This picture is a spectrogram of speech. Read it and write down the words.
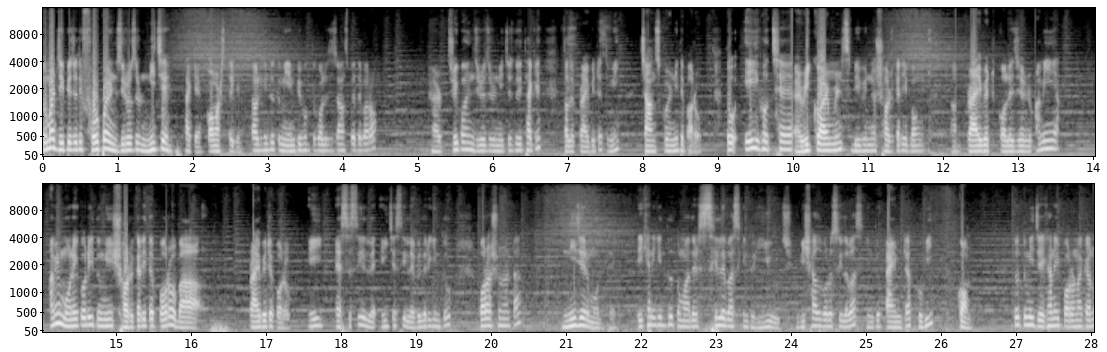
তোমার জিপিএ যদি ফোর পয়েন্ট জিরো জিরো নিচে থাকে কমার্স থেকে, তাহলে কিন্তু তুমি এমপিভুক্ত কলেজে চান্স পেতে পারো। আর থ্রি পয়েন্ট জিরো জিরো নিচে যদি থাকে, তাহলে প্রাইভেটে তুমি চান্স করে নিতে পারো। তো এই হচ্ছে রিকোয়ারমেন্টস বিভিন্ন সরকারি এবং প্রাইভেট কলেজের আমি আমি মনে করি তুমি সরকারিতে পড়ো বা প্রাইভেটে পড়ো, এই এসএসসি এইচএসসি লেভেলের কিন্তু পড়াশোনাটা নিজের মধ্যে। এখানে কিন্তু তোমাদের সিলেবাস কিন্তু হিউজ বিশাল বড় সিলেবাস কিন্তু টাইমটা খুবই কম। তো তুমি যেখানেই পড়ো না কেন,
